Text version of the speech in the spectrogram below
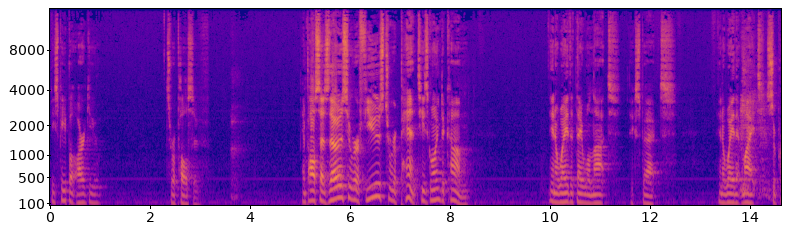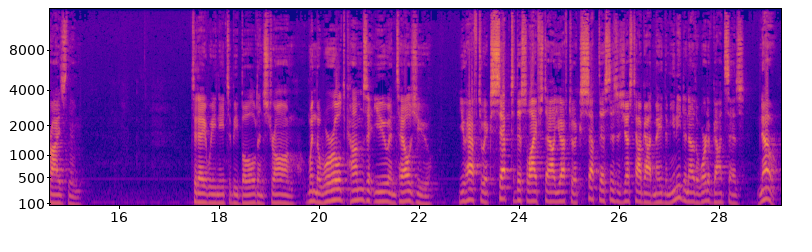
these people argue, it's repulsive. And Paul says, Those who refuse to repent, he's going to come in a way that they will not expect, in a way that might surprise them. Today, we need to be bold and strong. When the world comes at you and tells you, you have to accept this lifestyle, you have to accept this, this is just how God made them, you need to know the Word of God says, no,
